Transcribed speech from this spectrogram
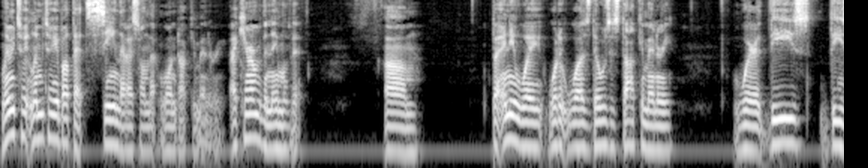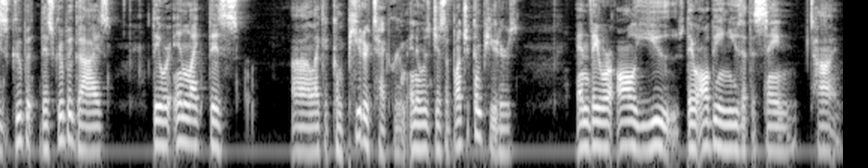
Let me tell you, let me tell you about that scene that I saw in that one documentary. I can't remember the name of it. Um, but anyway, what it was, there was this documentary where these, these group of, this group of guys, they were in like this, uh, like a computer tech room and it was just a bunch of computers and they were all used. They were all being used at the same time,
